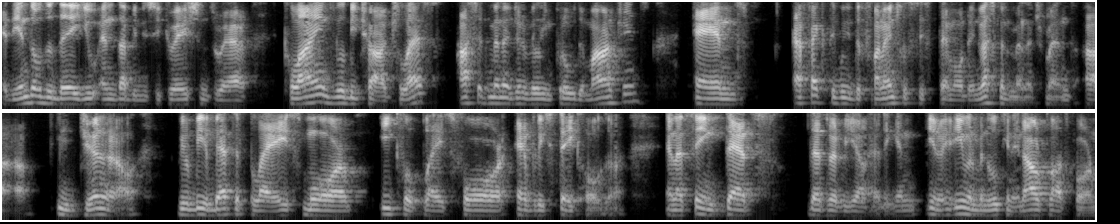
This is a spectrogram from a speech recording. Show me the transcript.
at the end of the day, you end up in situations where client will be charged less, asset manager will improve the margins, and effectively the financial system or the investment management uh, in general will be a better place, more equal place for every stakeholder. And I think that's that's where we are heading. And you know, even when looking at our platform,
